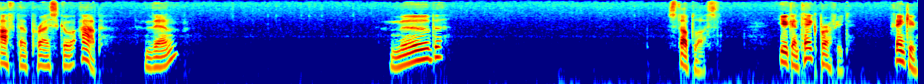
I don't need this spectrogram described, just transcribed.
After price go up then move. Stop loss. You can take profit. Thank you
